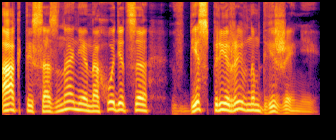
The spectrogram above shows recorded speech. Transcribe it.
акты сознания находятся в беспрерывном движении.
